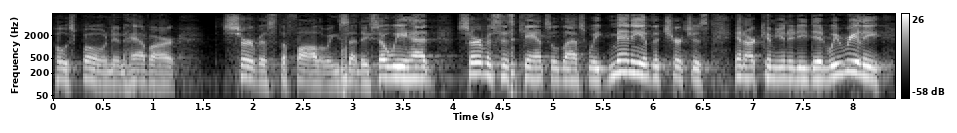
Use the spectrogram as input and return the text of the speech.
postpone and have our service the following Sunday. So we had services canceled last week. Many of the churches in our community did. We really,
